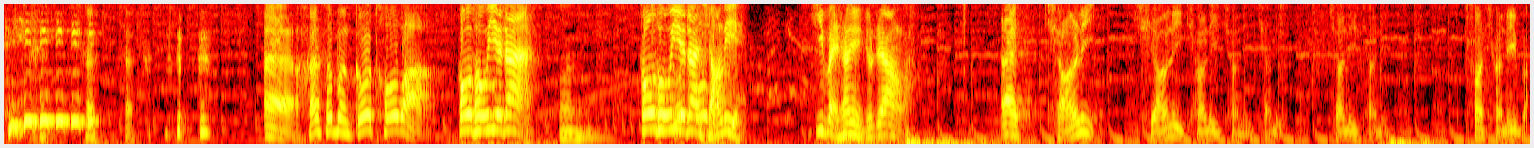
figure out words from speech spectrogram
哎，还是本高头吧。高头夜战，嗯，高头夜战强力，基本上也就这样了。哎，强力，强力，强力，强力，强力，强力，强力，上强力吧。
